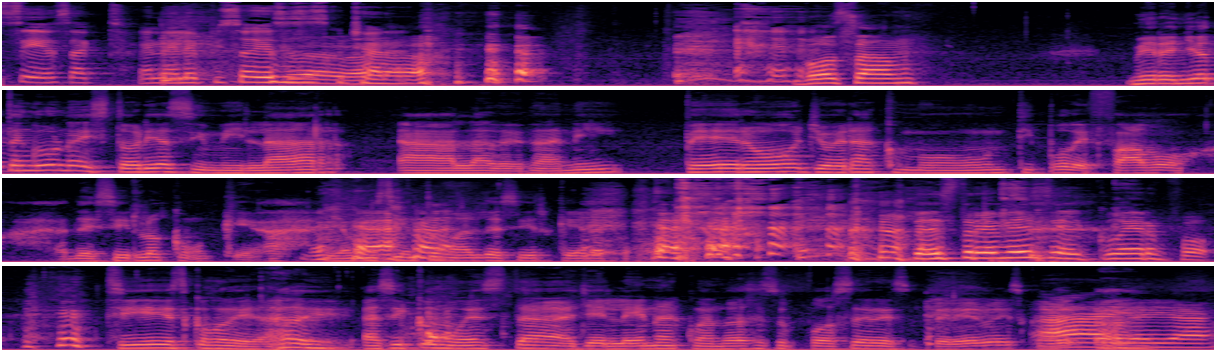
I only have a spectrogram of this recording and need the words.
Sí, exacto. En el episodio se escuchará. Vos, Sam. Miren, yo tengo una historia similar a la de Dani, pero yo era como un tipo de favo. Decirlo como que, ah, ya me siento mal decir que era como... Te estremece el cuerpo. Sí, es como de, ay, así como esta Yelena cuando hace su pose de superhéroes. ay, ay, ay.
